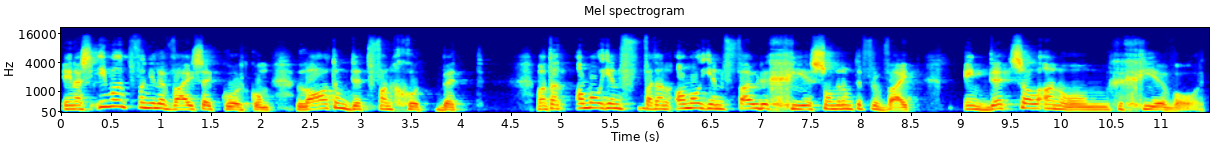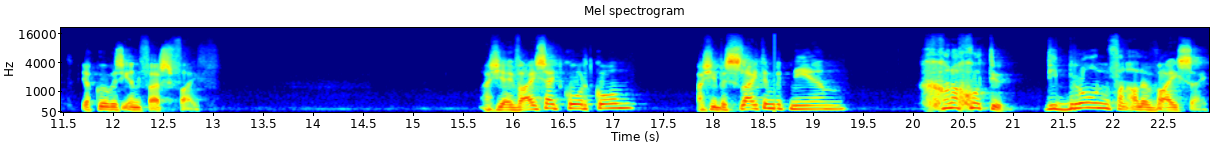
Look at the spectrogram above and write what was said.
en as iemand van julle wysheid kortkom, laat hom dit van God bid. Want aan almal een wat aan almal eenvoudig gee sonder om te verwyd en dit sal aan hom gegee word. Jakobus 1 vers 5. As jy wysheid kort kom, as jy besluite moet neem, gaan na God toe, die bron van alle wysheid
